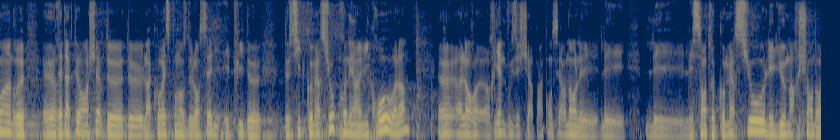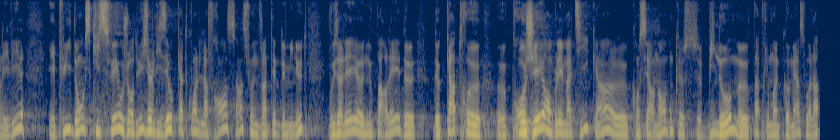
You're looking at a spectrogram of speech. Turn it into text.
euh, rédacteur en chef de, de la correspondance de l'enseigne et puis de, de sites commerciaux. Prenez un micro, voilà. Euh, alors, euh, rien ne vous échappe hein, concernant les, centres commerciaux, les lieux marchands dans les villes. Et puis, donc, ce qui se fait aujourd'hui, je le disais, aux quatre coins de la France, hein, sur une vingtaine de minutes, vous allez nous parler de, de quatre projets emblématiques hein, concernant donc, ce binôme euh, patrimoine-commerce. Voilà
